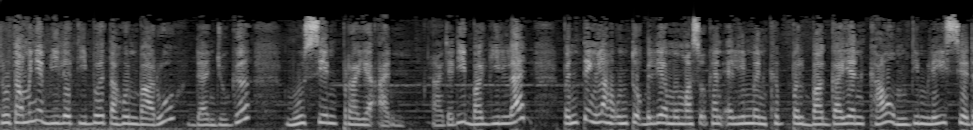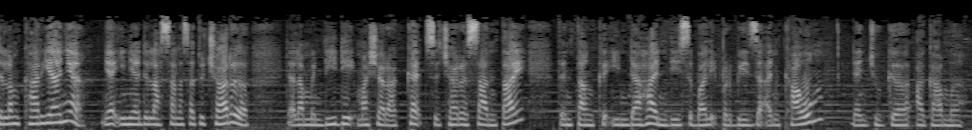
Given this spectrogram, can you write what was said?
terutamanya bila tiba tahun baru dan juga musim perayaan. Ha, jadi bagi Lat, pentinglah untuk beliau memasukkan elemen kepelbagaian kaum di Malaysia dalam karyanya. Ya, ini adalah salah satu cara dalam mendidik masyarakat secara santai tentang keindahan di sebalik perbezaan kaum dan juga agama.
